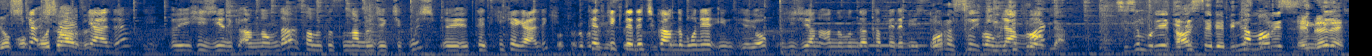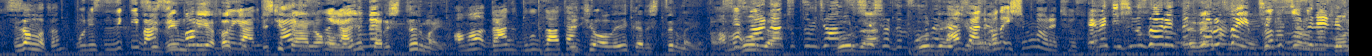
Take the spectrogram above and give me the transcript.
Yok Şika- o, o şikayet çağırdı. geldi. Ee, hijyenik anlamda salatasından böcek çıkmış. Ee, tetkike geldik. Tetkikte de çıkan da bone yok. Hijyen anlamında kafede bir sürü Orası ikinci problem. Sizin buraya Tamam. geliş sebebiniz Tamam. bonesizlik Emre değil. Bey siz anlatın. Bonesizlik değil. Ben Sizin ihbar buraya üstüne bakın geldim. iki şikayet tane üstüne olayı geldim ve- karıştırmayın. Ama ben bunun zaten... İki olayı karıştırmayın. Siz Burada- nereden tutturacağınızı burada- şaşırdınız burada hanımefendi. Hanımefendi bana işimi mi öğretiyorsun? Evet işinizi öğretmek Evet. zorundayım. Çünkü Nasıl sizin zorunda? elinizde Konu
